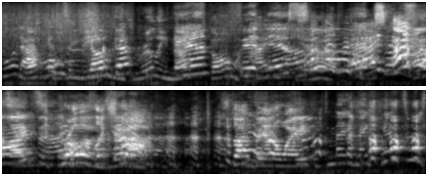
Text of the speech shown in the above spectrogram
pull it out. whole It's a yoga is really nice and going. fitness. Yeah. Exercise. I like the Rola's like, theme, stop. Stop, Vanna White. My, my kids were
